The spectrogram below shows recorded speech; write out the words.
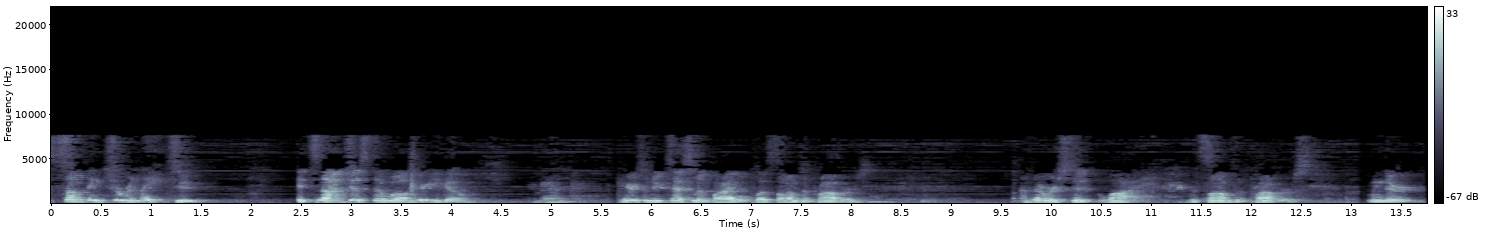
something to relate to. It's not just a, well, here you go. Amen. Here's a New Testament Bible plus Psalms and Proverbs. I've never understood why the Psalms and Proverbs. I mean, they're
